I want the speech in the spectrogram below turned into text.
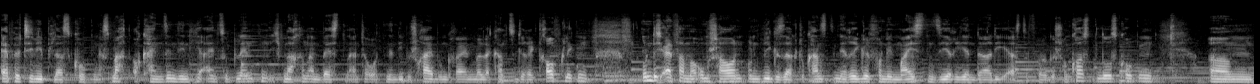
Apple TV Plus gucken. Es macht auch keinen Sinn, den hier einzublenden. Ich mache ihn am besten einfach unten in die Beschreibung rein, weil da kannst du direkt draufklicken und dich einfach mal umschauen. Und wie gesagt, du kannst in der Regel von den meisten Serien da die erste Folge schon kostenlos gucken. Ähm,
